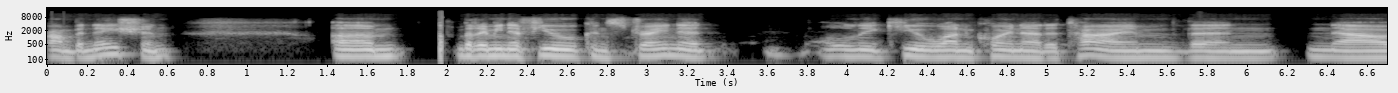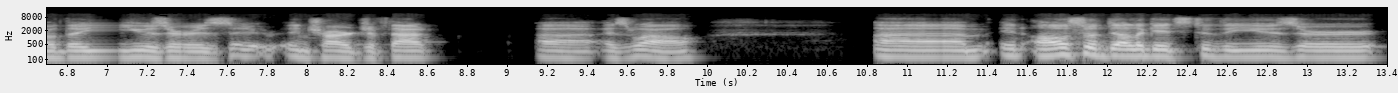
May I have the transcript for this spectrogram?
combination. Um, but I mean, if you constrain it only queue one coin at a time, then now the user is in charge of that uh, as well. Um, it also delegates to the user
